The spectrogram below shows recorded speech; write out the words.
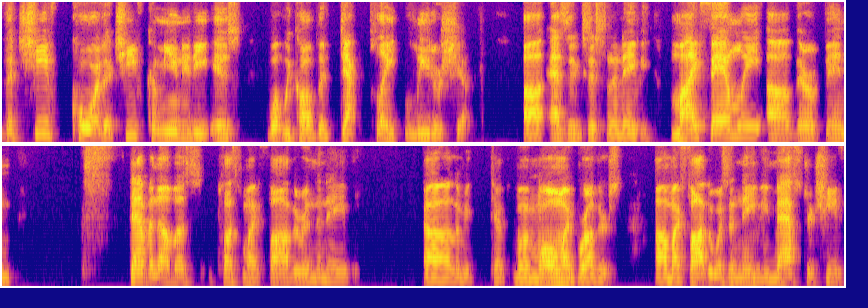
the chief corps, the chief community is what we call the deck plate leadership uh, as it exists in the Navy. My family, uh, there have been seven of us plus my father in the Navy. Uh, let me tell all my brothers. Uh, my father was a Navy Master Chief,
